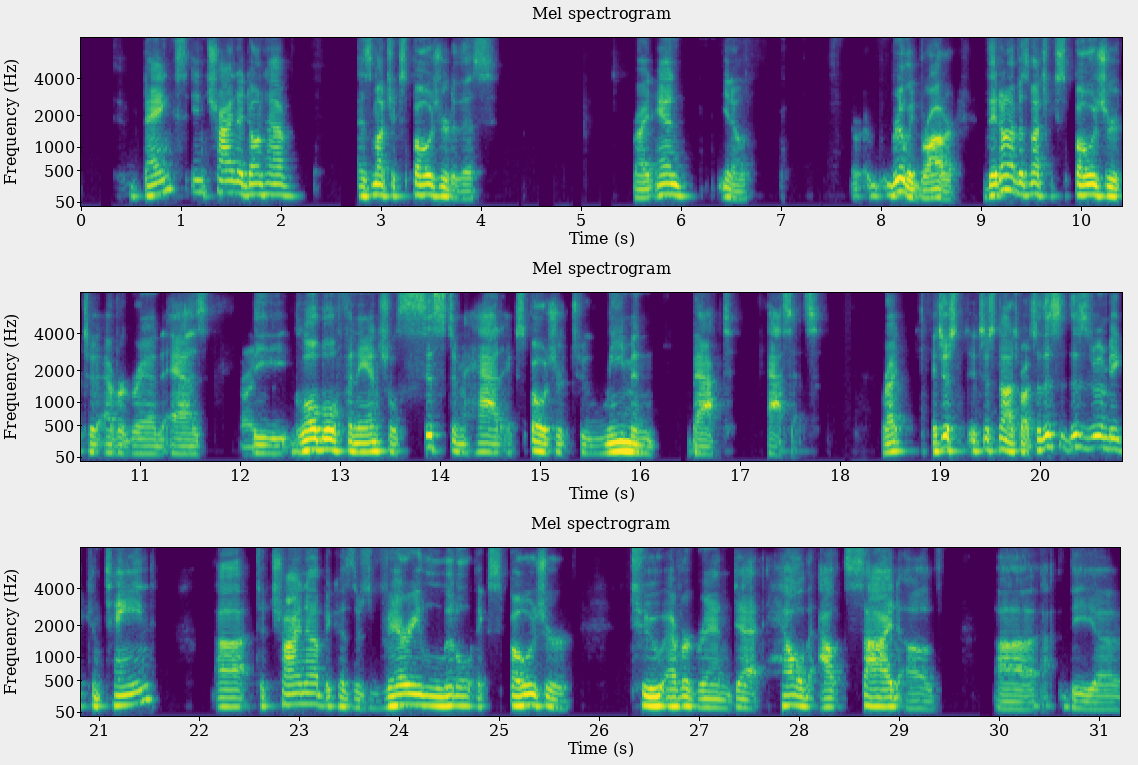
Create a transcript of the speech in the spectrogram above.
banks in China don't have as much exposure to this, right? And, you know, really broader, they don't have as much exposure to Evergrande as right. the global financial system had exposure to Lehman backed assets right? It's just it's just not as broad. So this is this is going to be contained uh, to China because there's very little exposure to Evergrande debt held outside of uh, the uh,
